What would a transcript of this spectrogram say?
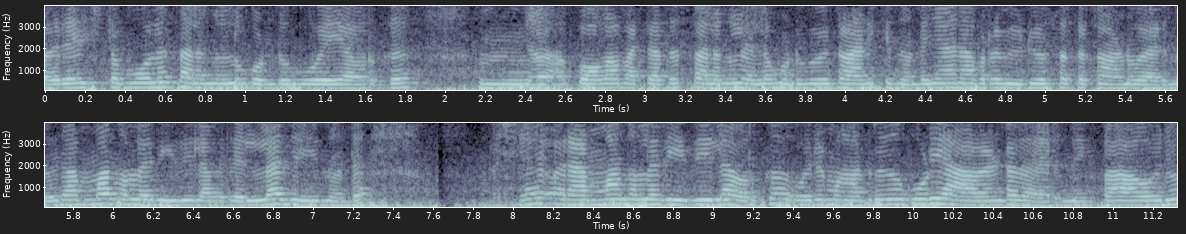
അവരെ ഇഷ്ടംപോലെ സ്ഥലങ്ങളിൽ കൊണ്ടുപോയി അവർക്ക് പോകാൻ പറ്റാത്ത സ്ഥലങ്ങളെല്ലാം കൊണ്ടുപോയി കാണിക്കുന്നുണ്ട്. ഞാൻ അവരുടെ വീഡിയോസൊക്കെ കാണുമായിരുന്നു. ഒരു അമ്മ എന്നുള്ള രീതിയിൽ അവരെല്ലാം ചെയ്യുന്നുണ്ട്. പക്ഷേ ഒരമ്മ എന്നുള്ള രീതിയിൽ അവർക്ക് ഒരു മാതൃക കൂടി ആവേണ്ടതായിരുന്നു. ഇപ്പോൾ ആ ഒരു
